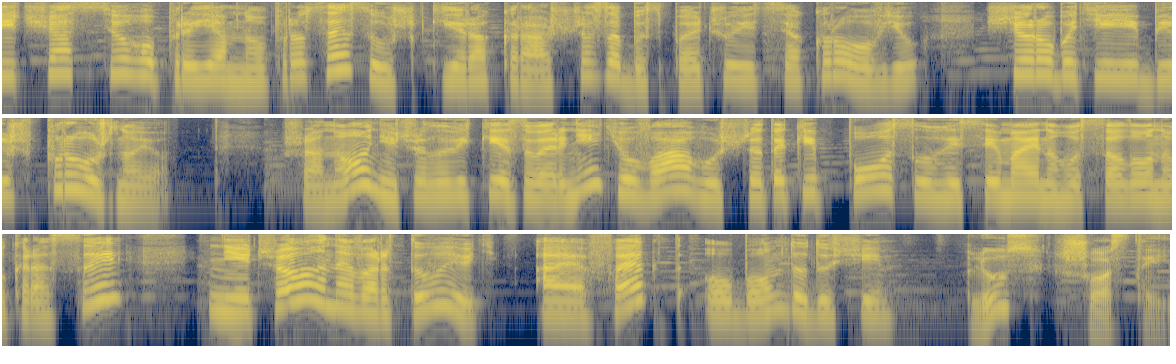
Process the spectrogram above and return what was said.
Під час цього приємного процесу шкіра краще забезпечується кров'ю, що робить її більш пружною. Шановні чоловіки, зверніть увагу, що такі послуги сімейного салону краси нічого не вартують, а ефект обом до душі. Плюс шостий.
